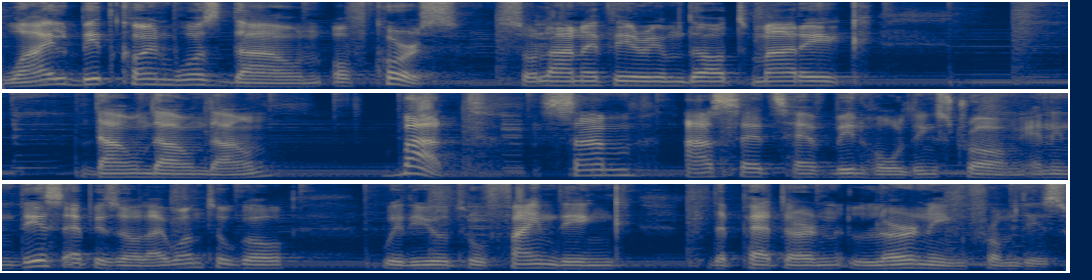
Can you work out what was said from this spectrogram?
While Bitcoin was down, of course, Solana, Ethereum, DOT, Matic, down, down, down. But some assets have been holding strong. And in this episode, I want to go with you to finding the pattern, learning from this.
